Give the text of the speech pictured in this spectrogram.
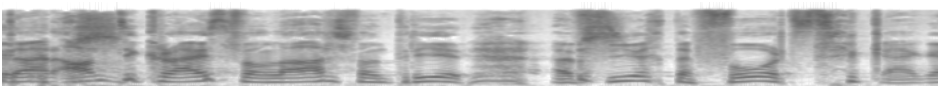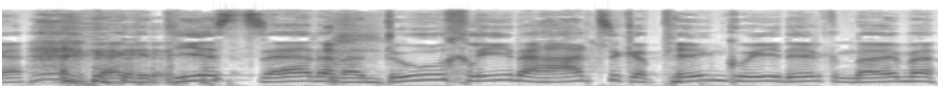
Der Antichrist von Lars von Trier, ein psychter Furz dagegen, gegen die Szene, wenn du, kleiner, herziger Pinguin, irgendjemand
